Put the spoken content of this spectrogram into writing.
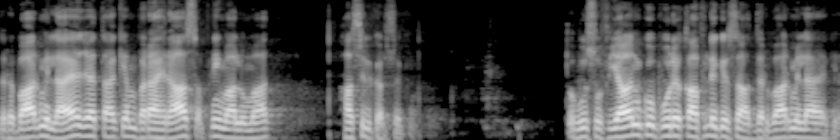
دربار میں لایا جائے تاکہ ہم براہ راست اپنی معلومات حاصل کر سکیں۔ تو ابو سفیان کو پورے قافلے کے ساتھ دربار میں لایا گیا۔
